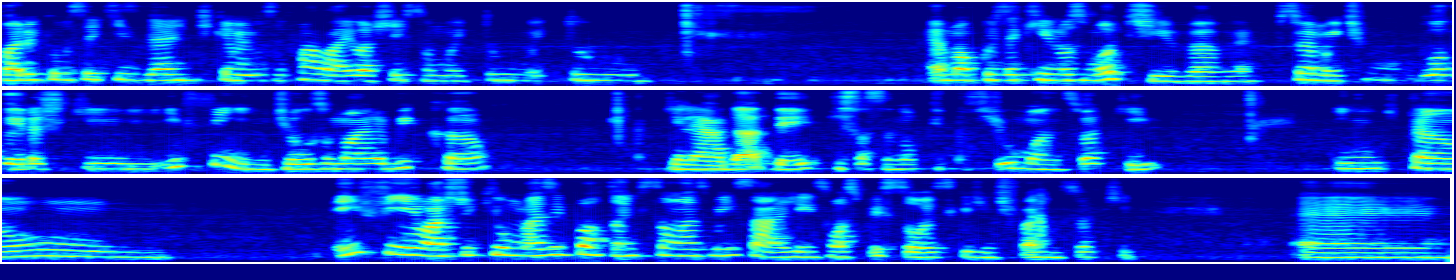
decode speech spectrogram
Fale o que você quiser, a gente quer ver você falar. Eu achei isso muito, muito... É uma coisa que nos motiva, né? Principalmente blogueiras que, enfim, gente usa uma webcam, que é HD, que está sendo que tá filmando isso aqui. Então, enfim, eu acho que o mais importante são as mensagens, são as pessoas que a gente faz isso aqui. É...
